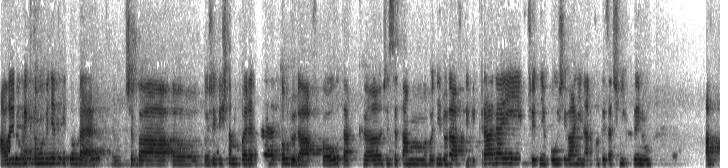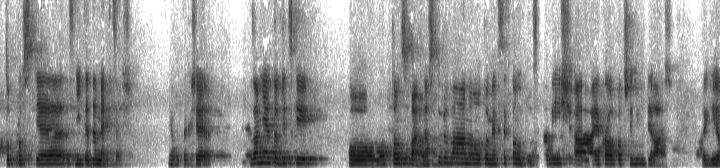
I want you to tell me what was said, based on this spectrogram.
ale je dobrý k tomu vidět i to B. Třeba eh, to, že když tam pojedete tou dodávkou, tak že se tam hodně dodávky vykrádají, včetně používání narkotizačních plynů a to prostě s dítětem nechceš. Jo, takže za mě je to vždycky o tom, co máš nastudováno, o tom, jak se k tomu postavíš a jaká opatření uděláš. Takže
